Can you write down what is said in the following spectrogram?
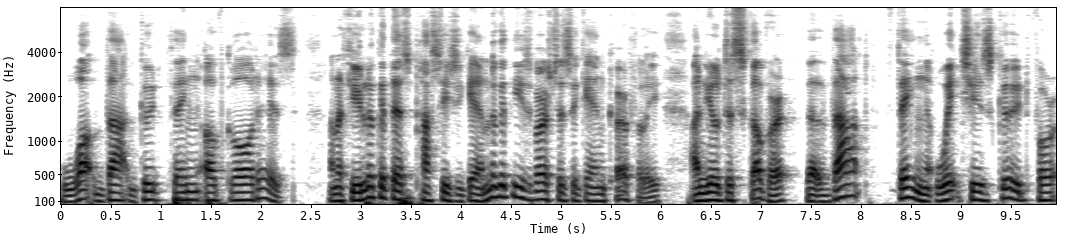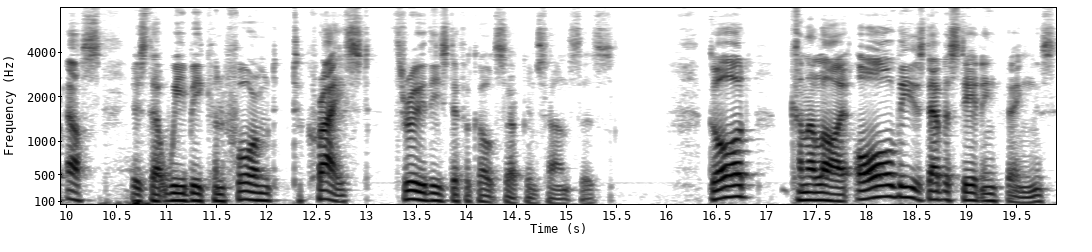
what that good thing of God is. And if you look at this passage again, look at these verses again carefully, and you'll discover that that thing which is good for us is that we be conformed to Christ through these difficult circumstances. God can allow all these devastating things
